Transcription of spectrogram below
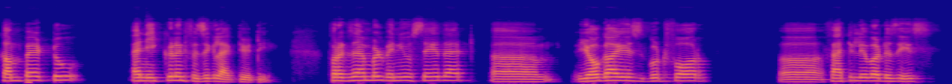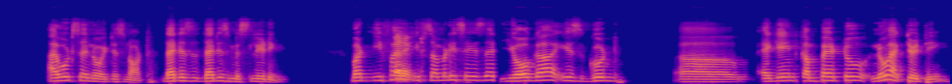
compared to an equivalent physical activity. For example, when you say that um, yoga is good for uh, fatty liver disease, I would say no, it is not. That is that is misleading. But if I if somebody says that yoga is good uh, again compared to no activity,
